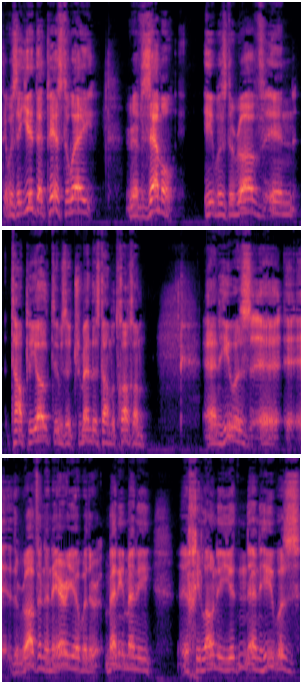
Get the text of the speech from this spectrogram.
There was a yid that passed away, Rev Zemel. He was the Rav in Talpiot. He was a tremendous Talmud Chacham. And he was uh, uh the Rav in an area where there were many, many uh, Chiloni Yidden, and he was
